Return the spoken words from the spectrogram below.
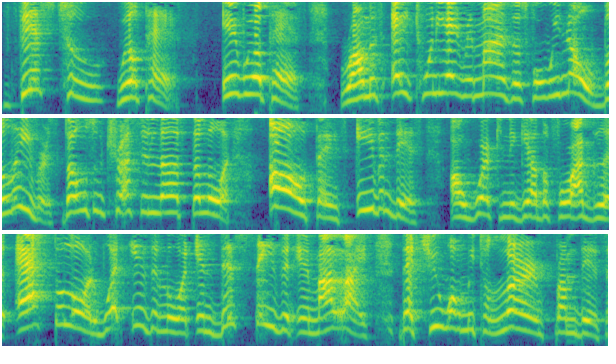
This too will pass. It will pass. Romans 8 28 reminds us, for we know believers, those who trust and love the Lord, all things, even this, are working together for our good. Ask the Lord, what is it, Lord, in this season in my life that you want me to learn from this?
